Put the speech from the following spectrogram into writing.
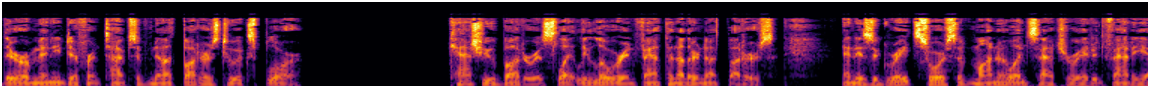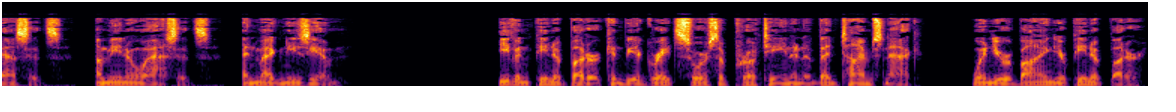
There are many different types of nut butters to explore. Cashew butter is slightly lower in fat than other nut butters, and is a great source of monounsaturated fatty acids, amino acids, and magnesium. Even peanut butter can be a great source of protein and a bedtime snack. When you're buying your peanut butter,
